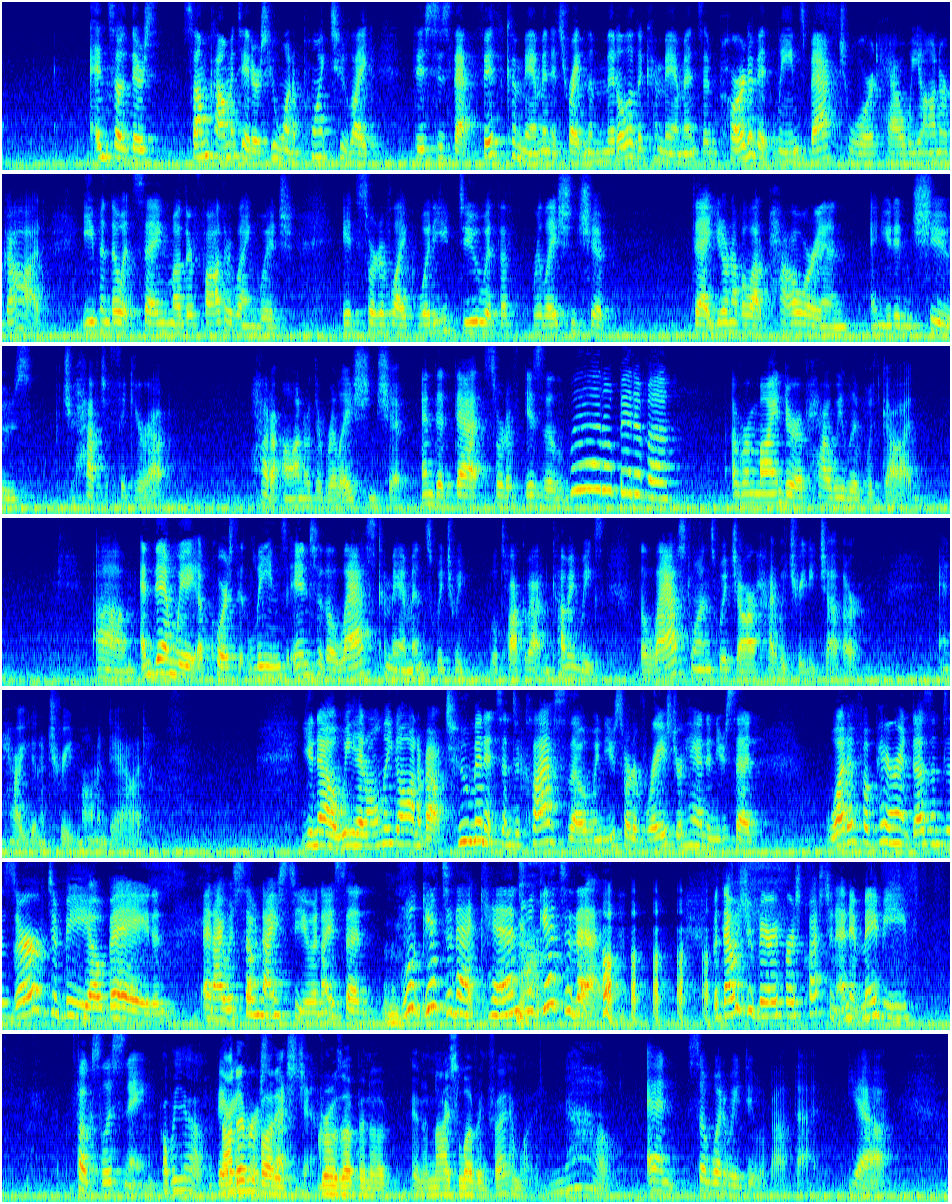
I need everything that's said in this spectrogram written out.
and so there's some commentators who want to point to like this is that fifth commandment it's right in the middle of the commandments and part of it leans back toward how we honor god even though it's saying mother father language it's sort of like what do you do with a relationship that you don't have a lot of power in and you didn't choose but you have to figure out how to honor the relationship and that that sort of is a little bit of a, a reminder of how we live with god um, and then we, of course, it leans into the last commandments, which we will talk about in coming weeks. The last ones, which are how do we treat each other and how are you going to treat mom and dad. You know, we had only gone about two minutes into class, though, when you sort of raised your hand and you said, What if a parent doesn't deserve to be obeyed? And, and I was so nice to you, and I said, We'll get to that, Ken. We'll get to that. but that was your very first question, and it may be folks listening. Oh yeah, not everybody grows up in a in a nice, loving family. No. And so, what do we do about that? Yeah.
